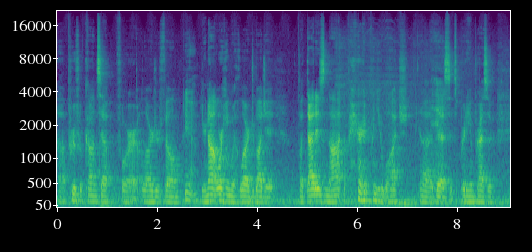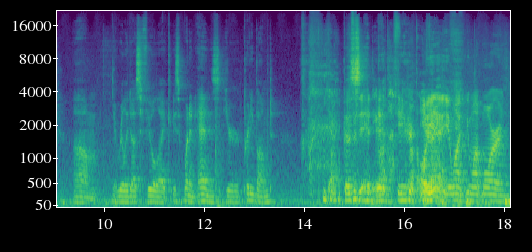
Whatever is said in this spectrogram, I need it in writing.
a proof of concept for a larger film. Yeah. You're not working with large budget, but that is not apparent when you watch uh, this. It's pretty impressive. Um, it really does feel like it's, when it ends, you're pretty bummed Yeah. because it, You want it, the- you you're, want the whole Oh, yeah. You want, you want more. And,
